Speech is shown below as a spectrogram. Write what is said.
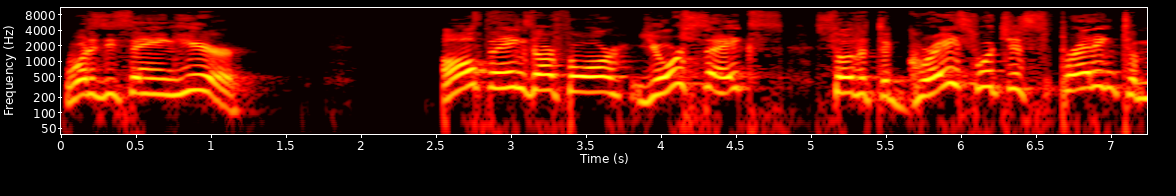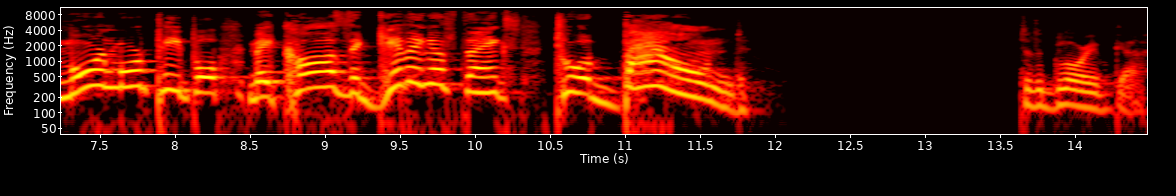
What is he saying here? All things are for your sakes so that the grace which is spreading to more and more people may cause the giving of thanks to abound to the glory of God.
